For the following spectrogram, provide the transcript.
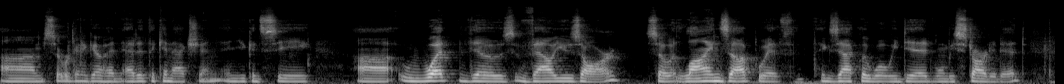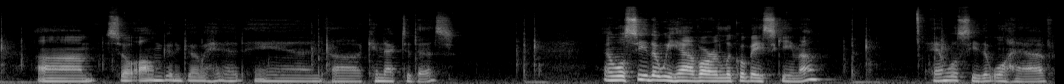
Um, so we're going to go ahead and edit the connection and you can see uh, what those values are. So it lines up with exactly what we did when we started it. Um, so I'm going to go ahead and uh, connect to this. And we'll see that we have our Liquibase schema. And we'll see that we'll have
